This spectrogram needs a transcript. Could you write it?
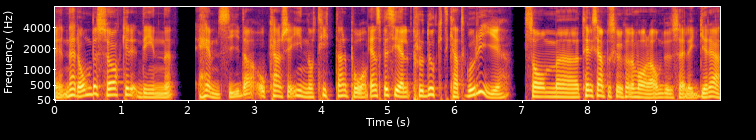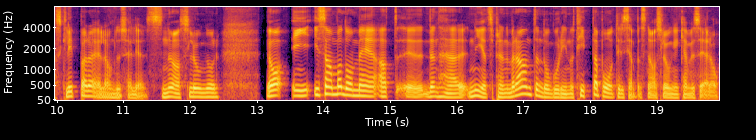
eh, när de besöker din hemsida och kanske in och tittar på en speciell produktkategori som eh, till exempel skulle kunna vara om du säljer gräsklippare eller om du säljer snöslungor. Ja, i, i samband då med att eh, den här nyhetsprenumeranten då går in och tittar på till exempel snöslungor kan vi säga då.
